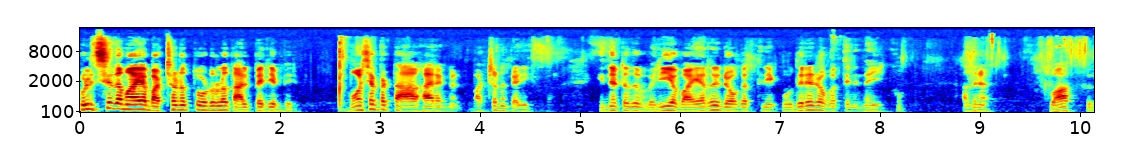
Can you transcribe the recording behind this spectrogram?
കുൽസിതമായ ഭക്ഷണത്തോടുള്ള താല്പര്യം വരും. മോശപ്പെട്ട ആഹാരങ്ങൾ ഭക്ഷണം കഴിക്കുക. എന്നിട്ടത് വലിയ വയറ് രോഗത്തിന് കുതിര രോഗത്തിന് നയിക്കും. അതിനാൽ വാക്ക്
